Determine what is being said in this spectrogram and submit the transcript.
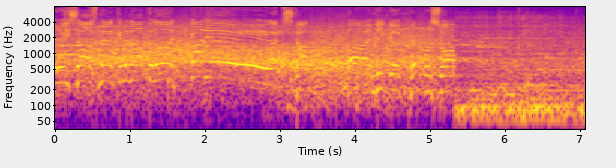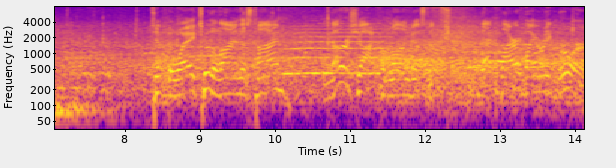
Louis saw his man coming off the line. Gagne! That's stopped by Miikka Kiprusoff. Tipped away to the line this time. Another shot from long distance. That fired by Eric Brewer.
